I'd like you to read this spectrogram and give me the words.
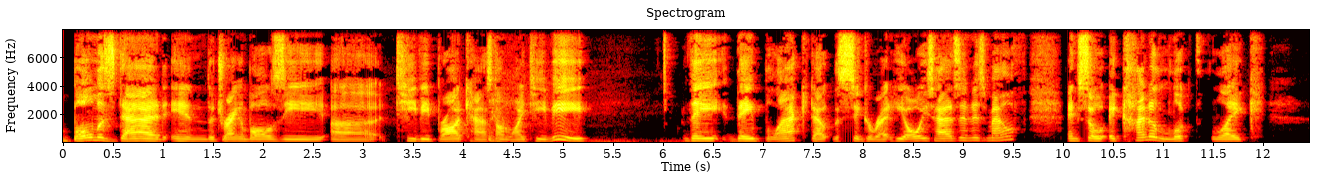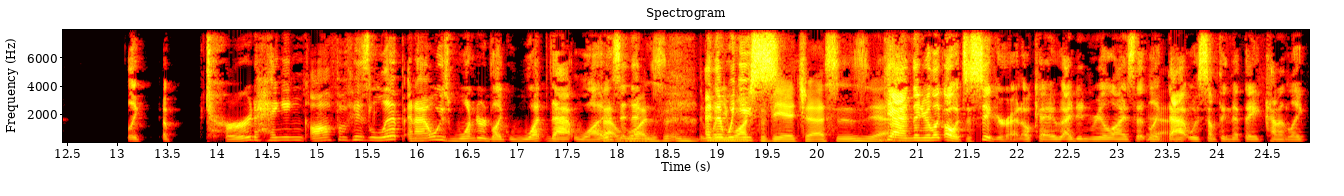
Bulma's dad in the Dragon Ball Z uh, TV broadcast on YTV, they they blacked out the cigarette he always has in his mouth, and so it kind of looked like like a turd hanging off of his lip, and I always wondered like what that was. that and then, was. and, then when you when you watch the VHSs, yeah. yeah. and then you're like, oh, it's a cigarette. Okay, I didn't realize that like Yeah. that was something that they kind of like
